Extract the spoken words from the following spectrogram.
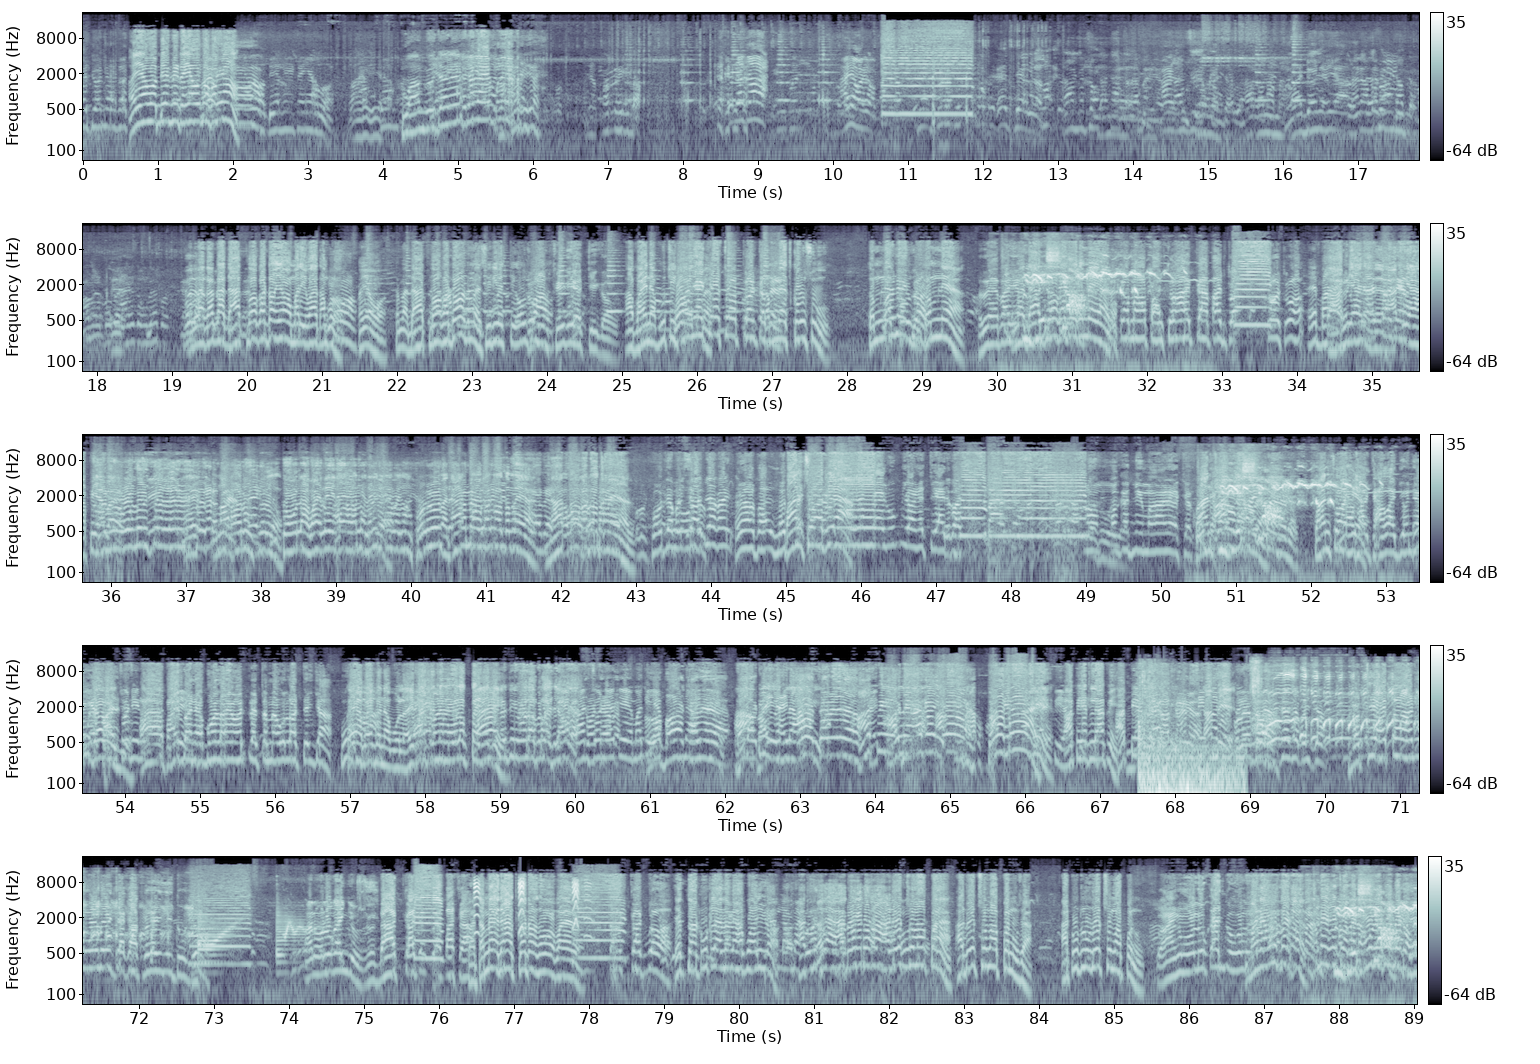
અહીંયા આવો બે મિનિટ અહીંયા આવો તો ખબર બે મિનિટ અહીંયા આવો તું આમ જોઈ જા ને. બોલા કાકા દાંત નો કાઢો અહીંયા મારી વાત સાંભળો. અહીંયા તમે દાંત નો કાઢો તમે સિરિયસથી કહું છું Serious થી કહું. આ ભાઈ ને પૂછી? તમને જ કહું છું. તમને? તમને. હવે ભાઈ યાર. તમા પાંચસો આપ્યા, પાંચસો આપો છો. આપ્યા આપ્યા, ઓલું એ? તો ઓલા ભાઈ લઈ જાય, આને લઈ જાય ભાઈ. દાંત નો કાઢો તમે યાર કાઢો તમે યાર પોતે પૈસા આપ્યા કાંઈ? હા, ભાઈ, પાંચસો આપ્યા. રૂપિયા નથી આપ્યો. મગજની માણસ છે. પાંચસો જવા દ્યો ને. જવા દ્યો. બોલાયો એટલે તમે ઓલા થઈ ગયા. કયા ભાઈ બના બોલા એ ભાઈ બને ઓળખતા નથી ઓલા. હા, આપી. એટલે આપી. આપી. નથી હતા આનું ઓલું છે લઈ લીધું છે. દાંત કાઢો પાછા. તમે દાંત કાઢો છો ભાઈ. એક તો આ ટૂટલા તમે આપો આવી જાઓ. આ દોઢસો માં આપવાના. છે. આ ટૂટલું દોઢસો માં આપવાનું. તો ઓલું મને હું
